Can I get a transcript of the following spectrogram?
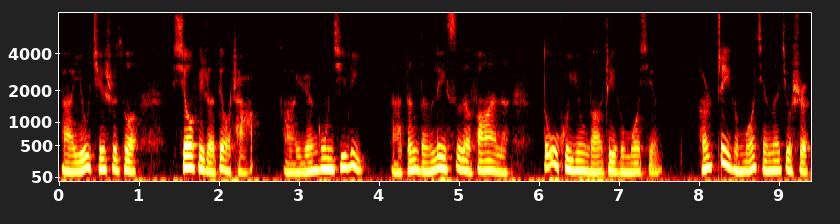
啊，尤其是做消费者调查啊、员工激励啊等等类似的方案呢，都会用到这个模型，而这个模型呢，就是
